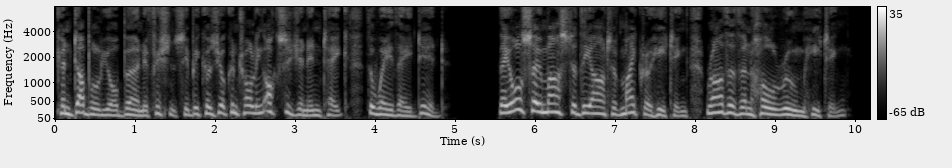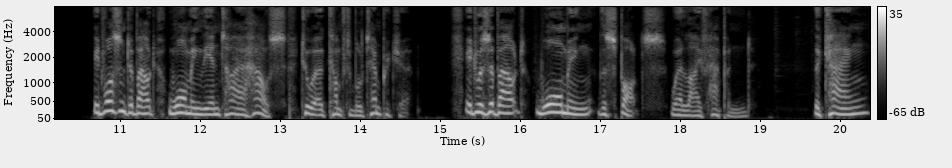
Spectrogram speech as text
can double your burn efficiency because you're controlling oxygen intake the way they did. They also mastered the art of microheating rather than whole room heating. It wasn't about warming the entire house to a comfortable temperature. It was about warming the spots where life happened. The kang,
